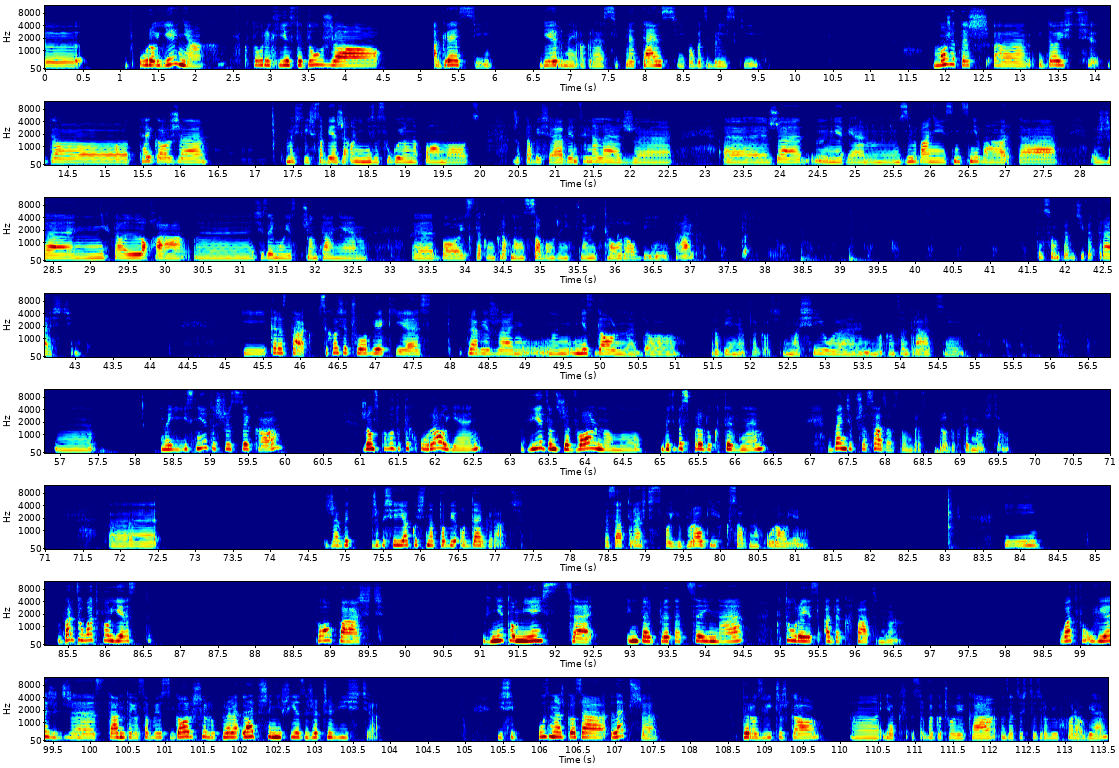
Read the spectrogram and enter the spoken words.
w urojeniach, w których jest dużo agresji, biernej agresji, pretensji wobec bliskich, może też e, dojść do tego, że myślisz sobie, że oni nie zasługują na pomoc, że tobie się więcej należy, e, że nie wiem, zmywanie jest nic nie warte, że niech ta locha e, się zajmuje sprzątaniem E, bo jest taką okropną osobą, że niech przynajmniej to robi, tak? To są prawdziwe treści. I teraz tak, w psychozie człowiek jest prawie że no, niezdolny do robienia czegoś. Nie ma siły, nie ma koncentracji. Mm. No i istnieje też ryzyko, że on z powodu tych urojeń wiedząc, że wolno mu być bezproduktywnym, będzie przesadzał z tą bezproduktywnością. E, żeby, żeby się jakoś na tobie odegrać za treść swoich wrogich, ksobnych urojeń. I bardzo łatwo jest popaść w nie to miejsce interpretacyjne, które jest adekwatne. Łatwo uwierzyć, że stan tej osoby jest gorszy lub lepszy niż jest rzeczywiście. Jeśli uznasz go za lepszy, to rozliczysz go jak zdrowego człowieka za coś, co zrobił w chorobie.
